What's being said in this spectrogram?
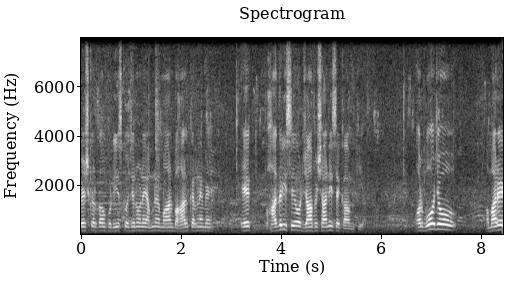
पेश करता हूँ पुलिस को जिन्होंने अमन अमान बहाल करने में एक बहादरी से और जाँफशानी से काम किया। और वो जो हमारे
